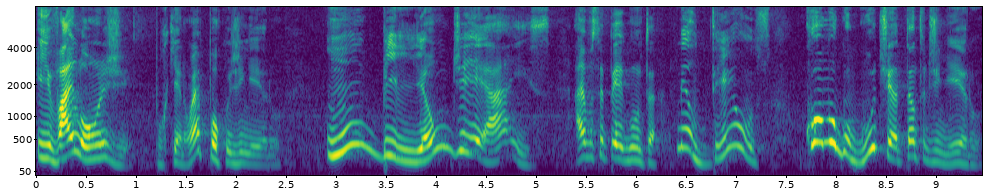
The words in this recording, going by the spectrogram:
E vai longe, porque não é pouco dinheiro. Um bilhão de reais. Aí você pergunta, meu Deus, como o Gugu tinha tanto dinheiro?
